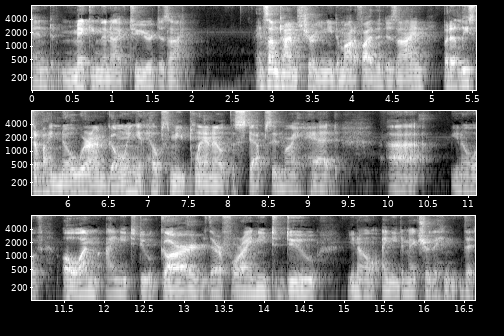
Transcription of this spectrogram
and making the knife to your design. And sometimes, sure, you need to modify the design, but at least if I know where I'm going, it helps me plan out the steps in my head. Uh, you know, of, oh, I'm, I need to do a guard, therefore I need to do, you know, I need to make sure the, the,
